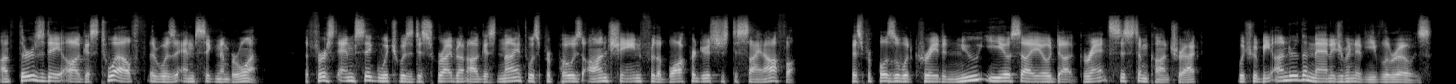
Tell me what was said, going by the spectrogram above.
On Thursday, August 12th, there was MSIG number one. The first MSIG, which was described on August 9th, was proposed on chain for the block producers to sign off on. This proposal would create a new EOSIO.grant system contract which would be under the management of Yves LaRose,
